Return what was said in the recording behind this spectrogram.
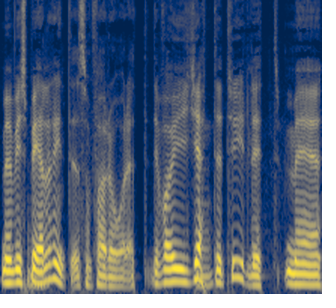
Men vi spelar Mm. inte som förra året. Det var ju jättetydligt med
